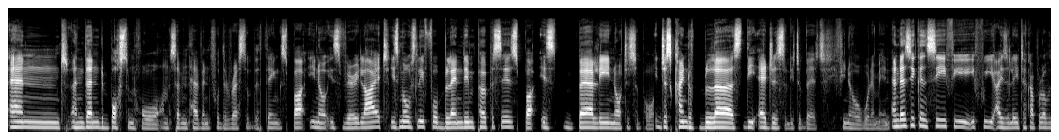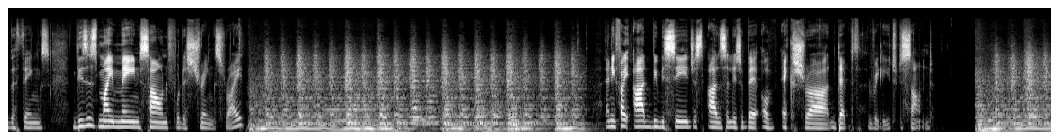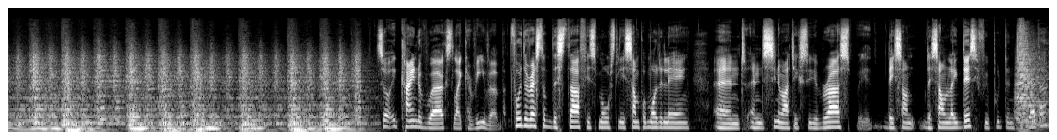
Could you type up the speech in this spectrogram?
and and then the Boston Hall on Seventh Heaven for the rest of the things. But you know, it's very light. It's mostly for blending purposes, but it's barely noticeable. It just kind of blurs the edges a little bit, if you know what I mean. And as you can see, if we if we isolate a couple of the things, this is my main sound for the strings, right? And if I add BBC, it just adds a little bit of extra depth really to the sound. So it kind of works like a reverb. For the rest of the stuff is mostly sample modeling and and cinematic studio brass. They sound they sound like this if we put them together.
